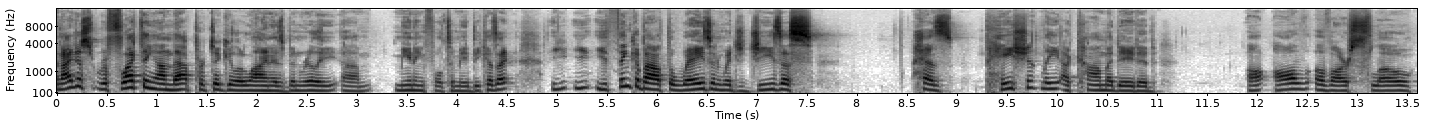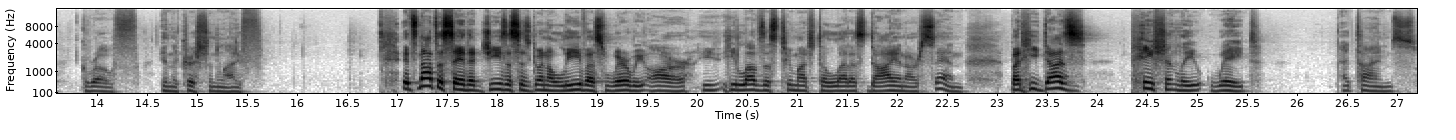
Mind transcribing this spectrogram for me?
And I just, reflecting on that particular line has been really um, meaningful to me because I, you, you think about the ways in which Jesus has patiently accommodated all of our slow growth in the Christian life. It's not to say that Jesus is going to leave us where we are. He, he loves us too much to let us die in our sin. But he does patiently wait at times.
